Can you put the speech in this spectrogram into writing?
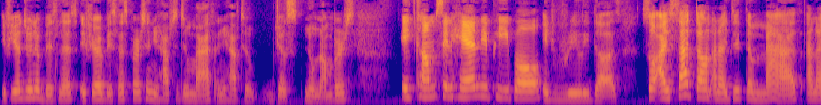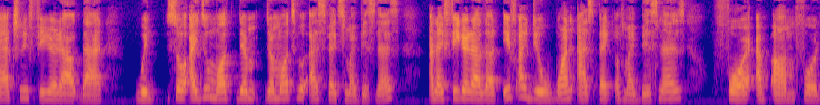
If you're doing a business, if you're a business person, you have to do math and you have to just know numbers. It comes in handy, people. It really does. So I sat down and I did the math and I actually figured out that with so I do more there there are multiple aspects to my business and I figured out that if I do one aspect of my business for um for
